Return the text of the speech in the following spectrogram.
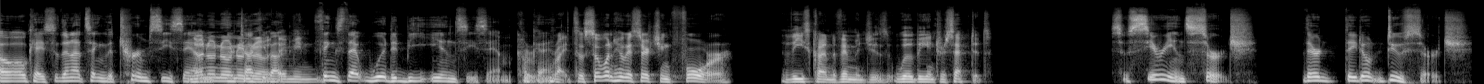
Oh, okay. So they're not saying the term CSAM. No, no, no, They're no, talking no. About They mean- things that would be in CSAM. Okay. Right. So someone who is searching for these kind of images will be intercepted. So Siri and search, they're they don't do search.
